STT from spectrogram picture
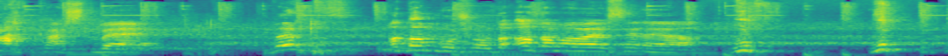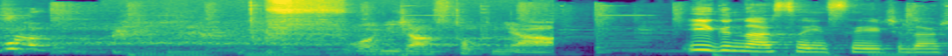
Ah kaçtı be. Ver. Adam boş orada. Adama versene ya. Vur. Vur. Vur. Üf, Oynayacağınız topun ya. İyi günler sayın seyirciler.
